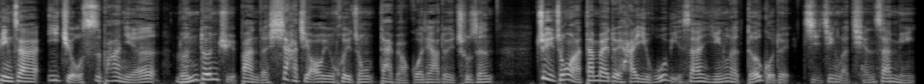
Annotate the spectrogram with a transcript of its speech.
并在一九四八年伦敦举办的夏季奥运会中代表国家队出征。最终啊，丹麦队还以五比三赢了德国队，挤进了前三名。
